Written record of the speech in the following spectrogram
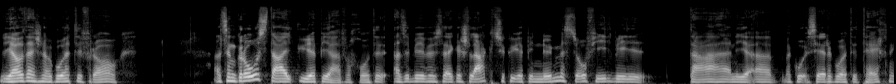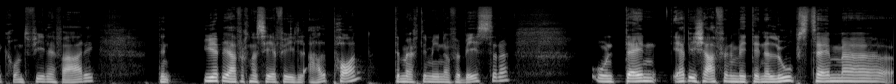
Ja, das ist eine gute Frage. Also ein Großteil übe ich einfach, oder? Also ich würde sagen, Schlagzeug übe ich nicht mehr so viel, weil da habe ich eine sehr gute Technik und viel Erfahrung. Dann übe ich einfach noch sehr viel Alphorn, da möchte ich mich noch verbessern. Und dann, ja, ich arbeite mit diesen Loops zusammen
